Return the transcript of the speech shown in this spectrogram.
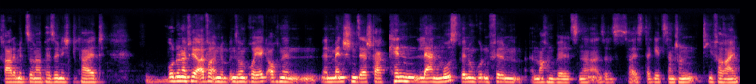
gerade mit so einer Persönlichkeit, wo du natürlich einfach in, in so einem Projekt auch einen, einen, Menschen sehr stark kennenlernen musst, wenn du einen guten Film machen willst. Ne? Also das heißt, da geht es dann schon tiefer rein.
